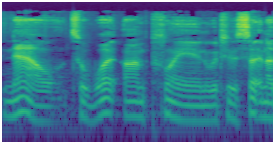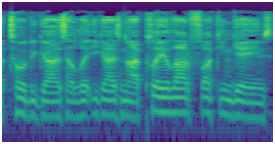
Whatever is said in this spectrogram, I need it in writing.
now to what I'm playing, which is something I told you guys. I'll let you guys know I play a lot of fucking games,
